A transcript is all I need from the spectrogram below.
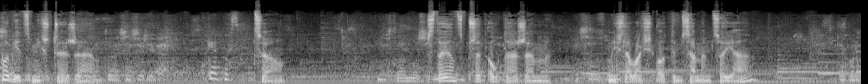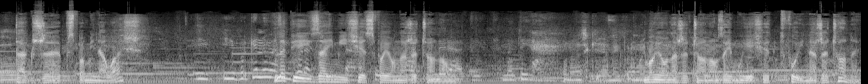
Powiedz mi szczerze, co? Stojąc przed ołtarzem, myślałaś o tym samym co ja? ¿Te acordabas Także wspominałaś? ¿Y, y por qué no vas Lepiej zajmij się swoją narzeczoną. Moją narzeczoną zajmuje się twój narzeczony.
